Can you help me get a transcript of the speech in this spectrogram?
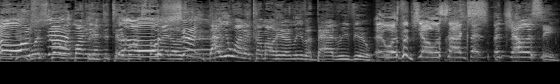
Oh, was shit. throwing money at the table Oh, at Stilettos. Now you want to come out here and leave a bad review. It was the jealous ex. The, the jealousy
